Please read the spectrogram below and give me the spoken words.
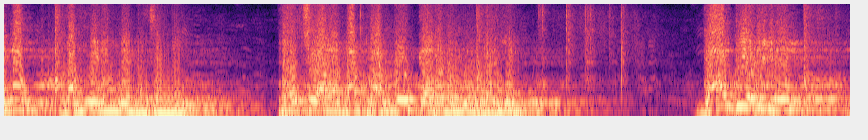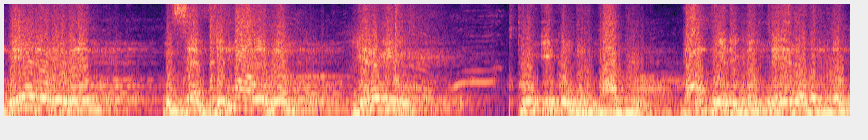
இனம் நம்மிடம் என்று சொல்லி புரட்சியாளர் டாக்டர் அம்பேத்கர் அவர்கள் வழியில் காந்தியடிகளும் நேரு அவர்களும் மிஸ்டர் ஜின்னா அவர்களும் இரவில் தூங்கிக் கொண்டிருப்பார்கள். காந்தியடிகளும் நேரு அவர்களும்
